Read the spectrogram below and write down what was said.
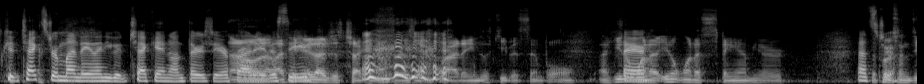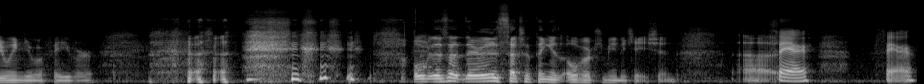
could text her Monday and then you could check in on Thursday or Oh, Friday no, to I see. figured I'd just check in on Thursday and Friday and just keep it simple. Like you Fair. don't want to you don't want to spam your That's the true. person doing you a favor. oh, there's a, there is such a thing as over communication. Uh, Fair, fair.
